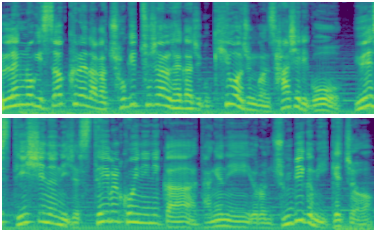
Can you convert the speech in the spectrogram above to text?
블랙록이 서클에다가 초기 투자를 해가지고 키워준 건 사실이고 USDC는 이제 스테이블 코인이니까 당연히 이런 준비금이 있겠죠.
